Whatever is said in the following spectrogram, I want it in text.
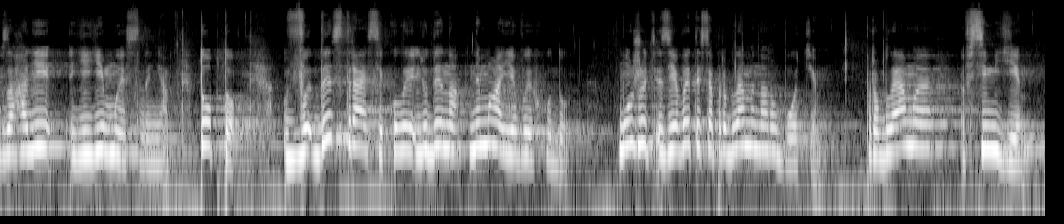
взагалі її мислення. Тобто в дистресі, коли людина не має виходу, можуть з'явитися проблеми на роботі, проблеми в сім'ї,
